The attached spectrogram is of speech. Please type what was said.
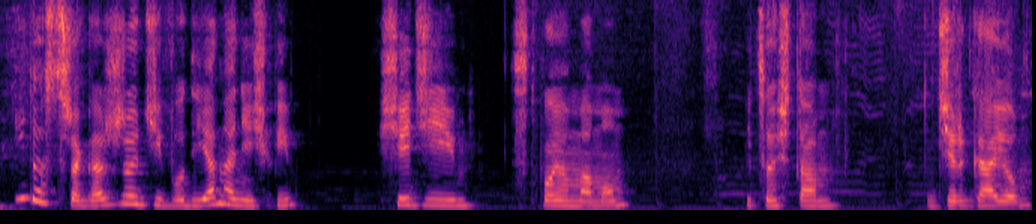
i dostrzegasz, że dziwo Diana nie śpi. Siedzi z twoją mamą i coś tam dziergają.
